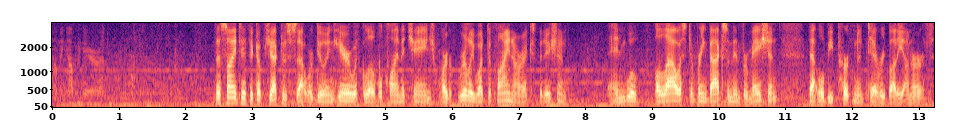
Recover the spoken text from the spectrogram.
coming up here. And The scientific objectives that we're doing here with global climate change are really what define our expedition and will allow us to bring back some information that will be pertinent to everybody on Earth.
